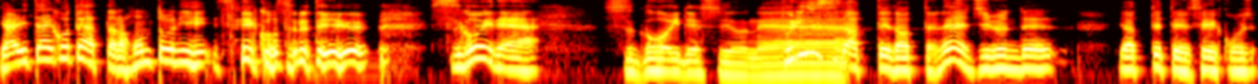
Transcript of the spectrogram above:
やりたいことやったら本当に 成功するっていうすごいね。すごいですよね。プリンスだってだってね自分でやってて成功し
